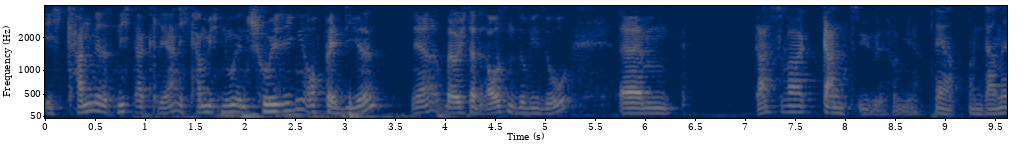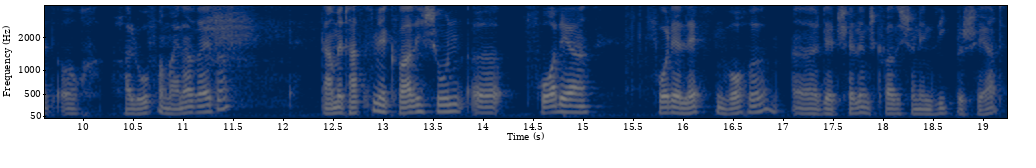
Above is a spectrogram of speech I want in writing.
Ich kann mir das nicht erklären. Ich kann mich nur entschuldigen, auch bei dir, ja, bei euch da draußen sowieso. Ähm, das war ganz übel von mir. Ja, und damit auch Hallo von meiner Seite. Damit hast du mir quasi schon äh, vor, der, vor der letzten Woche äh, der Challenge quasi schon den Sieg beschert.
